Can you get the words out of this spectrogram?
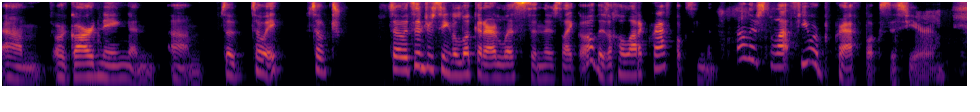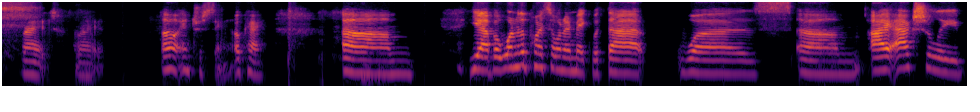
um, or gardening and um, so so it so tr- so it's interesting to look at our lists and there's like oh there's a whole lot of craft books and oh there's a lot fewer craft books this year. Right right. Oh interesting. Okay. Um yeah but one of the points i want to make with that was um i actually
